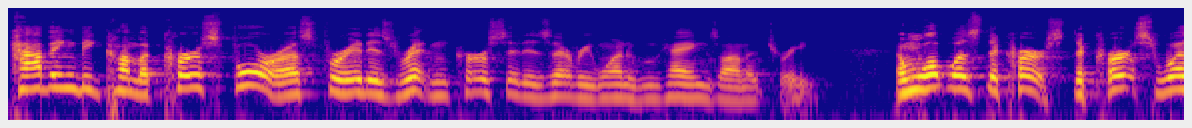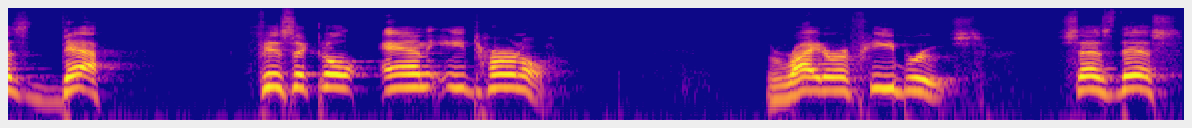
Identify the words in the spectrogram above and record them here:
having become a curse for us, for it is written, Cursed is everyone who hangs on a tree. And what was the curse? The curse was death, physical and eternal. The writer of Hebrews says this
